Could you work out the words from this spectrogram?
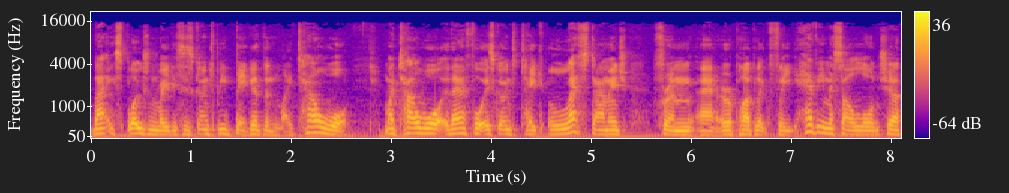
that explosion radius is going to be bigger than my Talwar. My Talwar, therefore, is going to take less damage from uh, a Republic fleet heavy missile launcher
